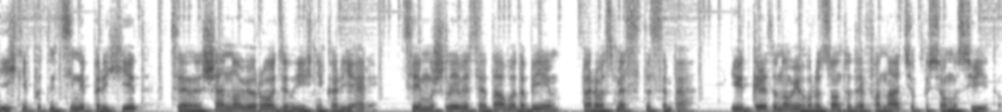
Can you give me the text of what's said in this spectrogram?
Їхній потенційний перехід це не лише новий розділ їхній кар'єрі, це є можливість для WWE переосмислити себе і відкрити нові горизонти для фанатів по всьому світу.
